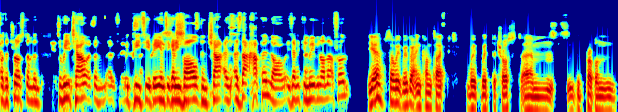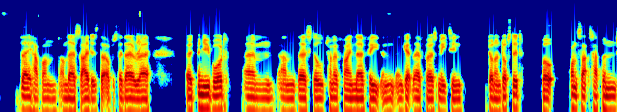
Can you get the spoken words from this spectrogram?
for the trust and then to reach out from, uh, with PTB and to get involved and chat. Has, has, that happened, or is anything moving on that front? Yeah, so we, have got in contact with with the trust. Um, the problem they have on on their side is that obviously they're uh, a, a, new board, um, and they're still trying to find their feet and, and get their first meeting done and dusted. But once that's happened,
